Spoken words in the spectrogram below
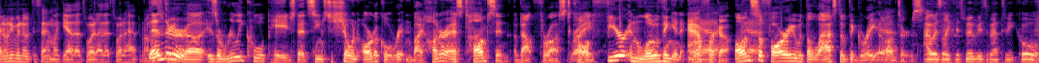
I don't even know what to say. I'm like, yeah, that's what that's what happened. On Then the there uh, is a really cool page that seems to show an article written by Hunter S. Thompson about Thrust Right. called "Fear and Loathing in Africa: On yeah. Safari with the Last of the Great Yeah. Hunters." I was like, this movie's about to be cool.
